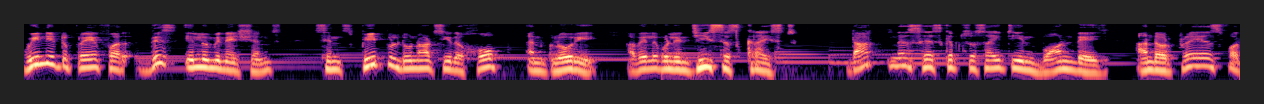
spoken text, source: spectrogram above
We need to pray for this illuminations since people do not see the hope and glory available in Jesus Christ. Darkness has kept society in bondage, and our prayers for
